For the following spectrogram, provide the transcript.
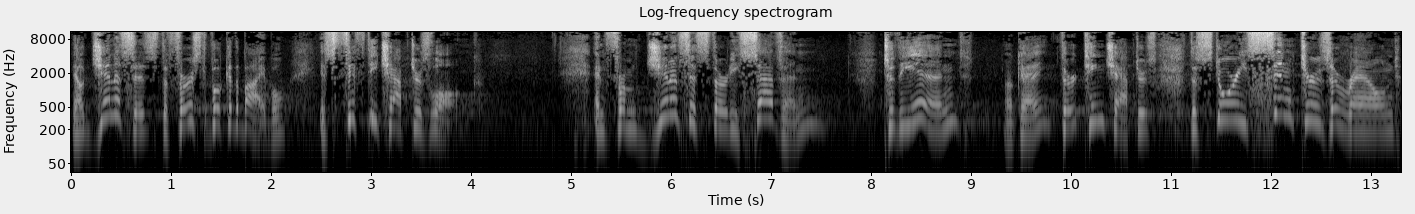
Now, Genesis, the first book of the Bible, is 50 chapters long. And from Genesis 37 to the end, okay, 13 chapters, the story centers around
